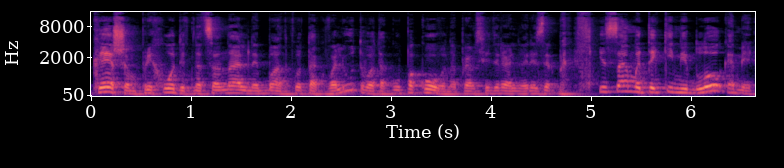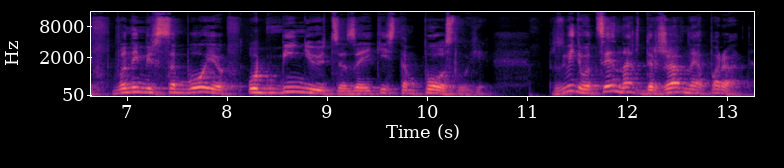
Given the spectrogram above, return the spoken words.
кешем приходить Національний банк, отак валюта, отак упакована прямо з Федерального резерву. І саме такими блоками вони між собою обмінюються за якісь там послуги. Розумієте, оце наш державний апарат.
